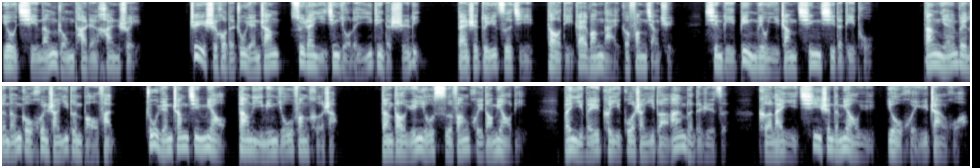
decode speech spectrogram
又岂能容他人酣睡？这时候的朱元璋虽然已经有了一定的实力。但是对于自己到底该往哪个方向去，心里并没有一张清晰的地图。当年为了能够混上一顿饱饭，朱元璋进庙当了一名游方和尚。等到云游四方，回到庙里，本以为可以过上一段安稳的日子，可来以栖身的庙宇又毁于战火，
